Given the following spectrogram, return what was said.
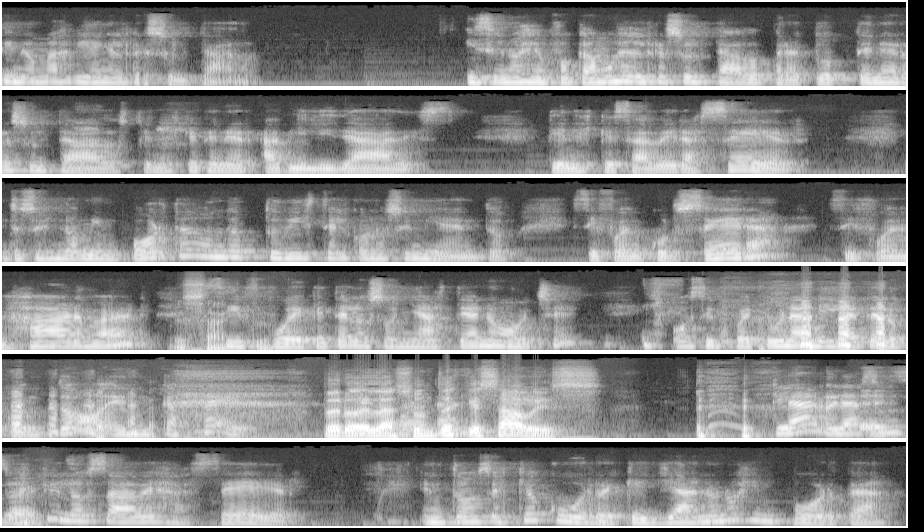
sino más bien el resultado. Y si nos enfocamos en el resultado, para tú obtener resultados tienes que tener habilidades, tienes que saber hacer. Entonces no me importa dónde obtuviste el conocimiento, si fue en Coursera, si fue en Harvard, si fue que te lo soñaste anoche o si fue que una amiga te lo contó en un café. Pero el asunto es que sabes. Claro, el asunto es que lo sabes hacer. Entonces, ¿qué ocurre? Que ya no nos importa,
